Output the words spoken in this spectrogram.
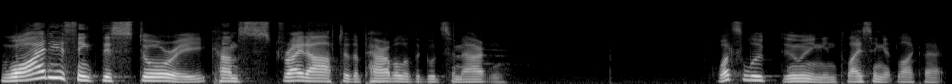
Why do you think this story comes straight after the parable of the Good Samaritan? What's Luke doing in placing it like that?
